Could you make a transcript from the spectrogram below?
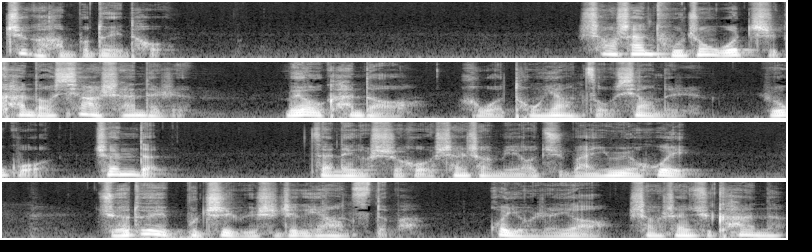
这个很不对头。上山途中，我只看到下山的人，没有看到和我同样走向的人。如果真的……在那个时候，山上面要举办音乐会，绝对不至于是这个样子的吧？会有人要上山去看呢，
